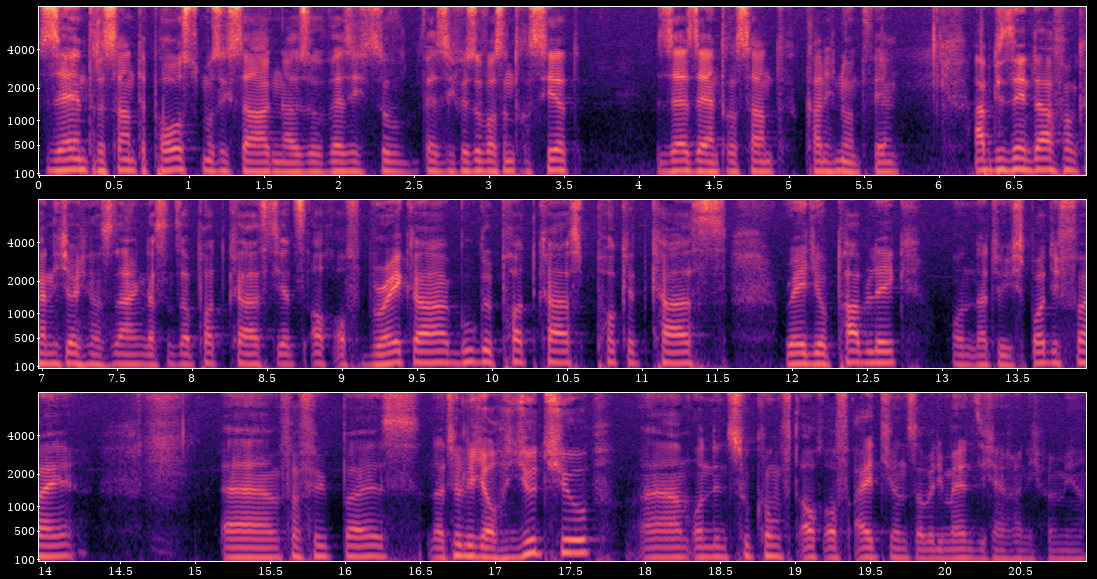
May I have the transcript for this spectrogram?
Sehr interessante Post, muss ich sagen. Also wer sich, so, wer sich für sowas interessiert, sehr, sehr interessant. Kann ich nur empfehlen. Abgesehen davon kann ich euch noch sagen, dass unser Podcast jetzt auch auf Breaker, Google Podcast, Pocket Cast, Radio Public und natürlich Spotify ähm, verfügbar ist. Natürlich auch YouTube ähm, und in Zukunft auch auf iTunes, aber die melden sich einfach nicht bei mir.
